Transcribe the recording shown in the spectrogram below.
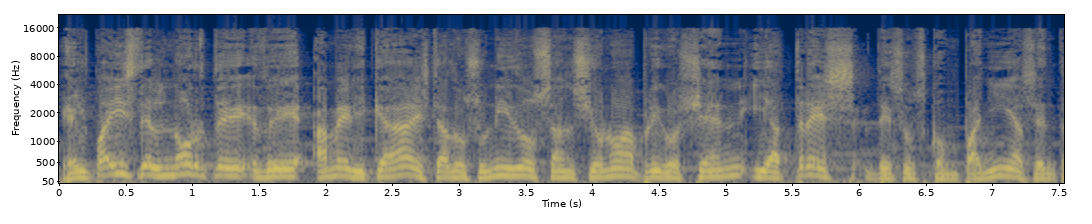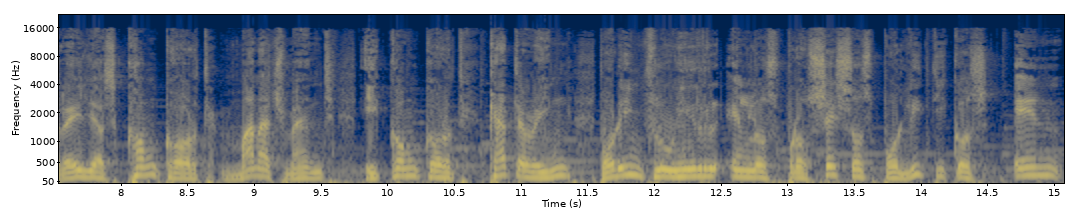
El país del norte de América, Estados Unidos, sancionó a Prigozhin y a tres de sus compañías, entre ellas Concord Management y Concord Catering, por influir en los procesos políticos en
